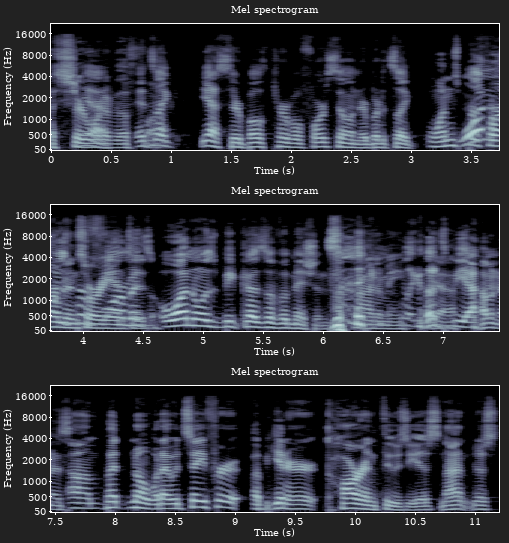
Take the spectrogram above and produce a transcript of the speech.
RS or yeah, whatever the. fuck. it's like yes, they're both turbo four cylinder, but it's like One's one was performance oriented. one was because of emissions. Economy, like let's yeah. be honest. Um, but no, what I would say for a beginner car enthusiast, not just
